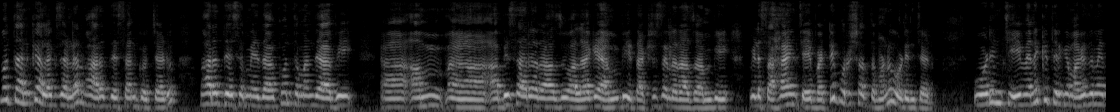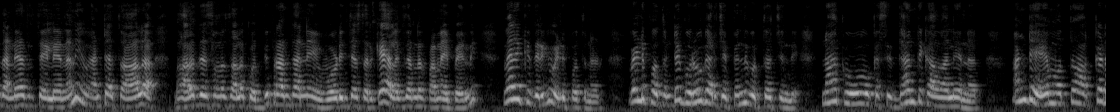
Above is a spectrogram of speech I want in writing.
మొత్తానికి అలెగ్జాండర్ భారతదేశానికి వచ్చాడు. భారతదేశం మీద కొంతమంది అభి అభిసార రాజు అలాగే అంబి తక్షశిల రాజు అంబి వీళ్ళ సహాయం చేయబట్టి పురుషోత్తముడు ఓడించాడు. ఓడించి వెనక్కి తిరిగి మగధ మీద దండయాత్ర చేయలేనని అంటే చాలా భారతదేశంలో చాలా కొద్ది ప్రాంతాన్ని ఓడించేసరికి అలెగ్జాండర్ పని అయిపోయింది. వెనక్కి తిరిగి వెళ్ళిపోతున్నాడు. వెళ్ళిపోతుంటే గురువు గారు చెప్పింది గుర్తొచ్చింది. నాకు ఒక సిద్ధాంతి కావాలి అన్నారు. అంటే మొత్తం అక్కడ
